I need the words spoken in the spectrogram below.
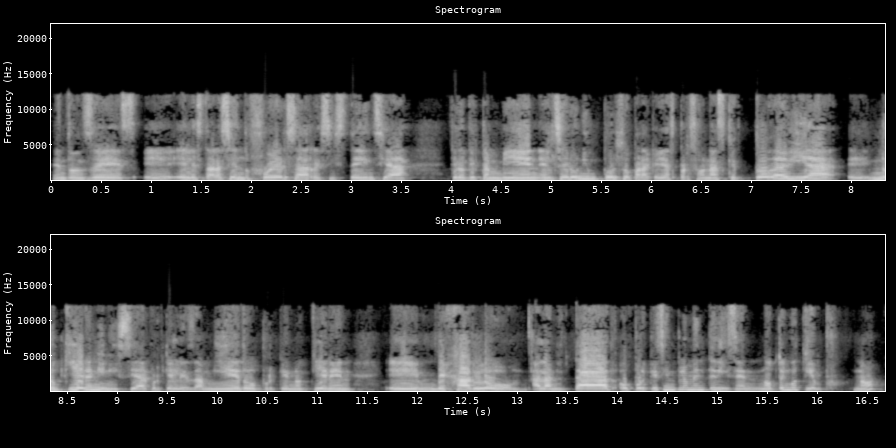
Entonces, eh, el estar haciendo fuerza, resistencia, creo que también el ser un impulso para aquellas personas que todavía eh, no quieren iniciar porque les da miedo, porque no quieren dejarlo a la mitad o porque simplemente dicen, no tengo tiempo, ¿no?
